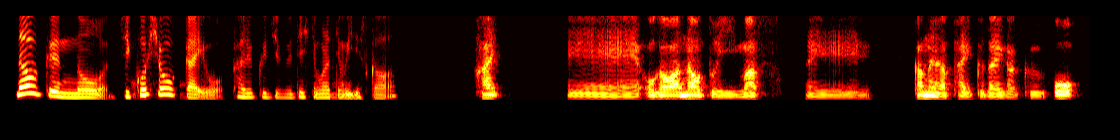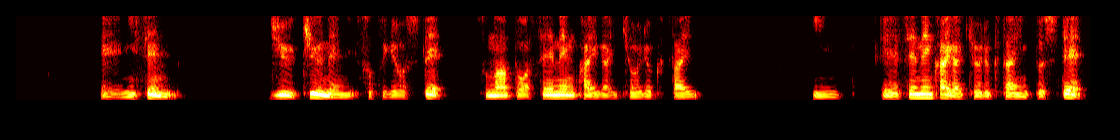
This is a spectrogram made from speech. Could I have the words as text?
なおくんの自己紹介を軽く自分でしてもらってもいいですか？はい。えー、小川直と言います。えー、鹿屋体育大学をえー2019年に卒業して、その後は青年海外協力隊員、えー青年海外協力隊員として、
